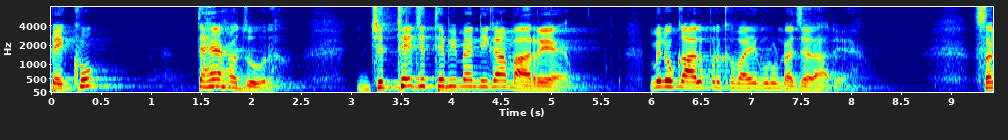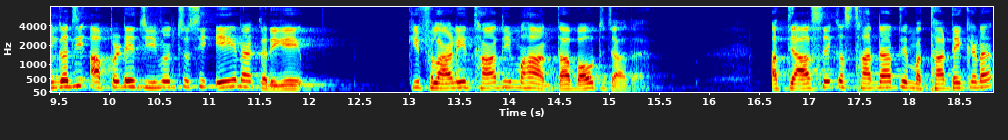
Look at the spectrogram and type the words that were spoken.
ਪੇਖੋ ਤਹ ਹਜ਼ੂਰ, ਜਿੱਥੇ ਜਿੱਥੇ ਵੀ ਮੈਂ ਨਿਗਾਹ ਮਾਰ ਰਿਹਾ ਮੈਨੂੰ ਕਾਲ ਪੁਰਖ ਵਾਹਿਗੁਰੂ ਨਜ਼ਰ ਆ ਰਿਹਾ ਸੰਗਤ ਜੀ, ਆਪਣੇ ਜੀਵਨ 'ਚ ਅਸੀਂ ਇਹ ਨਾ ਕਰੀਏ ਕਿ ਫਲਾਣੀ ਥਾਂ ਦੀ ਮਹਾਨਤਾ ਬਹੁਤ ਜ਼ਿਆਦਾ ਹੈ। ਇਤਿਹਾਸਿਕ ਸਥਾਨਾਂ ਤੇ ਮੱਥਾ ਟੇਕਣਾ,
